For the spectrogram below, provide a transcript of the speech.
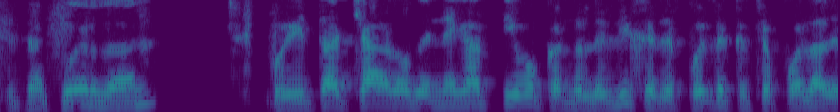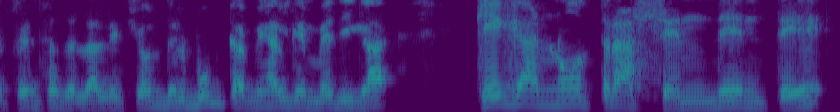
si se acuerdan, fui tachado de negativo cuando les dije, después de que se fue la defensa de la Legión del Boom, a mí alguien me diga qué ganó trascendente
